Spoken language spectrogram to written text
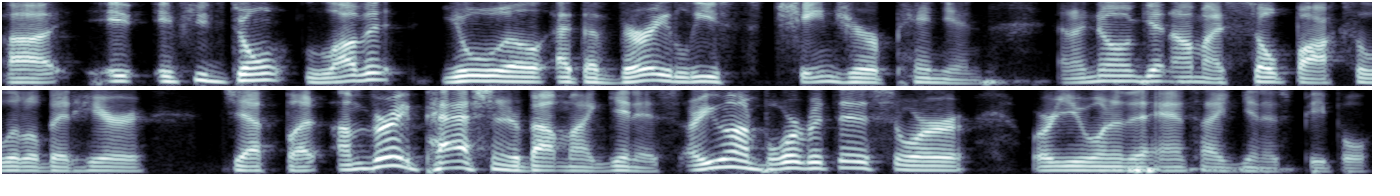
Uh, if, if you don't love it, you will at the very least change your opinion. And I know I'm getting on my soapbox a little bit here Jeff, but I'm very passionate about my Guinness. Are you on board with this or, or are you one of the anti Guinness people?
